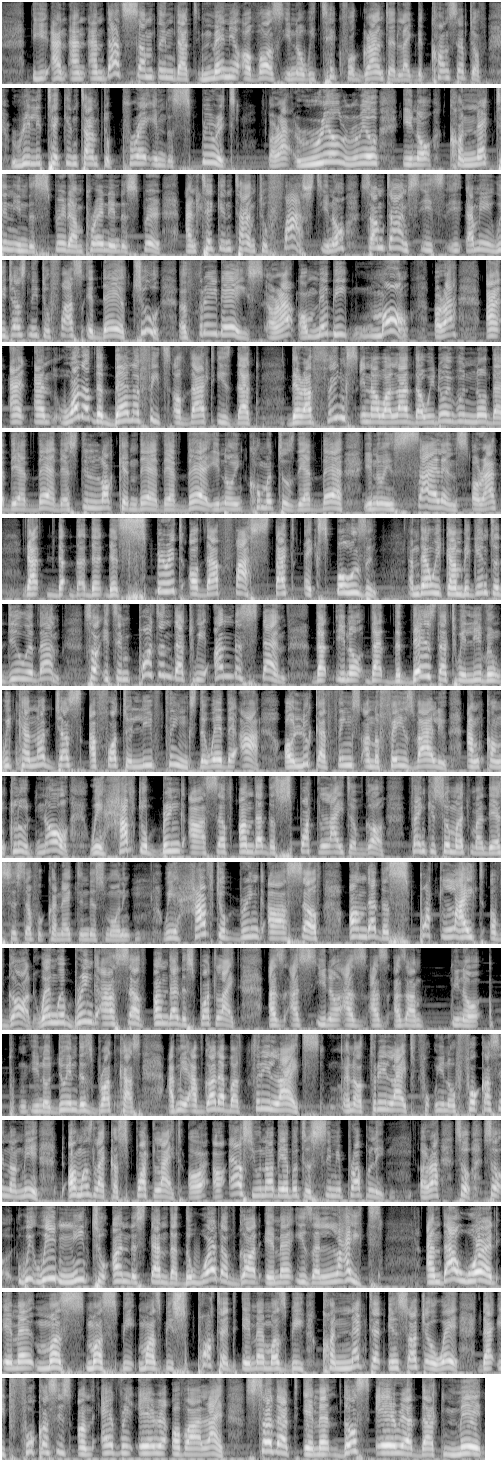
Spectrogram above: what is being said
And and and that's something that many of us, you know, we take for granted, like the concept of really taking time to pray in the spirit all right, real, real, you know, connecting in the spirit and praying in the spirit and taking time to fast. You know, sometimes it's, it, I mean, we just need to fast a day or two, or three days, all right, or maybe more, all right. And, and, and one of the benefits of that is that there are things in our life that we don't even know that they are there. They're still locking there. They're there, you know, in comatose. They're there, you know, in silence, all right. That the, the, the, the spirit of that fast start exposing and then we can begin to deal with them. So it's important that we understand that, you know, that the days that we live in, we cannot just afford to leave things the way they are or look at things on the face value and conclude. No, we have to bring ourselves under the spotlight of God. Thank you so much, my dear sister, for connecting this morning. We have to bring ourselves under the spotlight of God. When we bring ourselves under the spotlight, as as you know, as as as I'm you know you know doing this broadcast. I mean i've got about three lights you know three lights you know focusing on me almost like a spotlight or, or else you will not be able to see me properly all right? So so we, we need to understand that the word of god amen is a light. And that word amen must must be must be spotted amen must be connected in such a way that it focuses on every area of our life so that amen those areas that may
